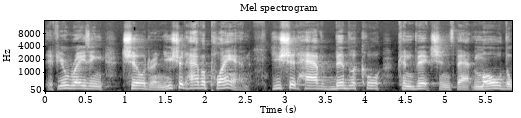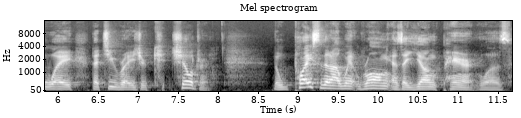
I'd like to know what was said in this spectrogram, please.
if you're raising children, you should have a plan. You should have biblical convictions that mold the way that you raise your children. The place that I went wrong as a young parent was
